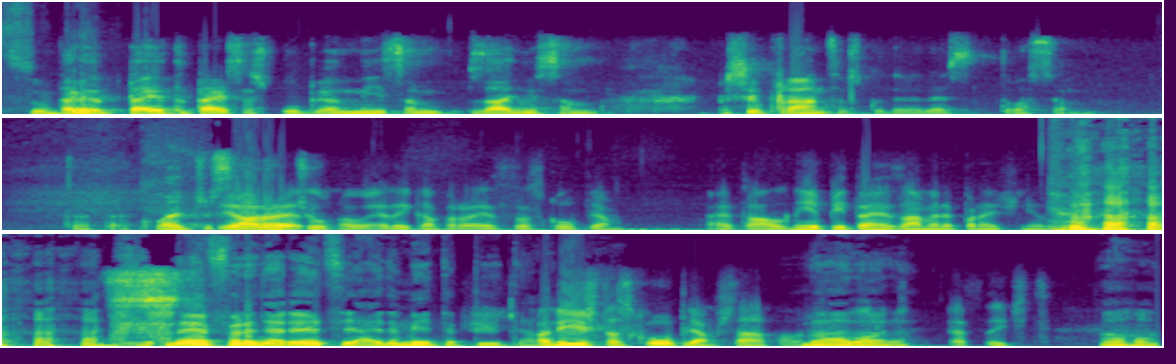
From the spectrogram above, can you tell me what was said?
Super. Tako da, taj, eto, taj sam skupio, nisam, zadnji sam, mislim, Francusku 98. To je tako, ću Ja velika prvenstva skupljam. Eto, ali nije pitanje za mene pa neću ni odgovoriti. ne, Frnja, reci, ajde mi te pitamo. Pa ništa skupljam, šta pa, Da, da. ja sličice. Aha,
